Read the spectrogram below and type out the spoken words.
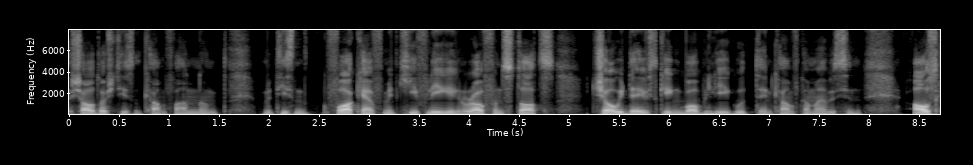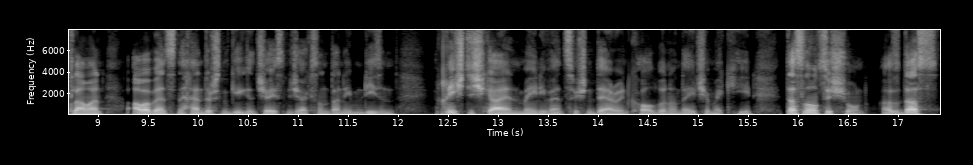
schaut euch diesen Kampf an und mit diesen Vorkämpfen mit Keith Lee gegen Ralph Stotts, Joey Davis gegen Bobby Lee, gut, den Kampf kann man ein bisschen ausklammern. Aber Benson Henderson gegen Jason Jackson und dann eben diesen richtig geilen Main Event zwischen Darren Colburn und AJ McKean, das lohnt sich schon. Also das,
